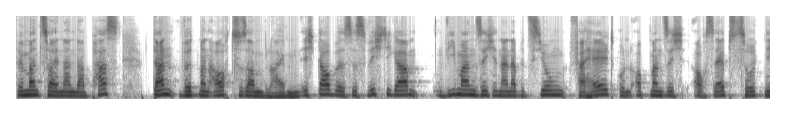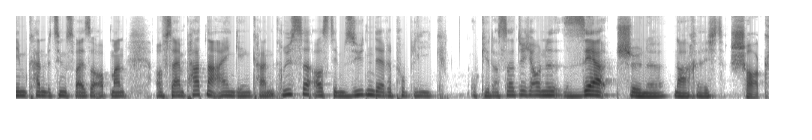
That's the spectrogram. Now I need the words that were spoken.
wenn man zueinander passt. Dann wird man auch zusammenbleiben. Ich glaube, es ist wichtiger, wie man sich in einer Beziehung verhält und ob man sich auch selbst zurücknehmen kann, beziehungsweise ob man auf seinen Partner eingehen kann. Grüße aus dem Süden der Republik. Okay, das ist natürlich auch eine sehr schöne Nachricht. Schock.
